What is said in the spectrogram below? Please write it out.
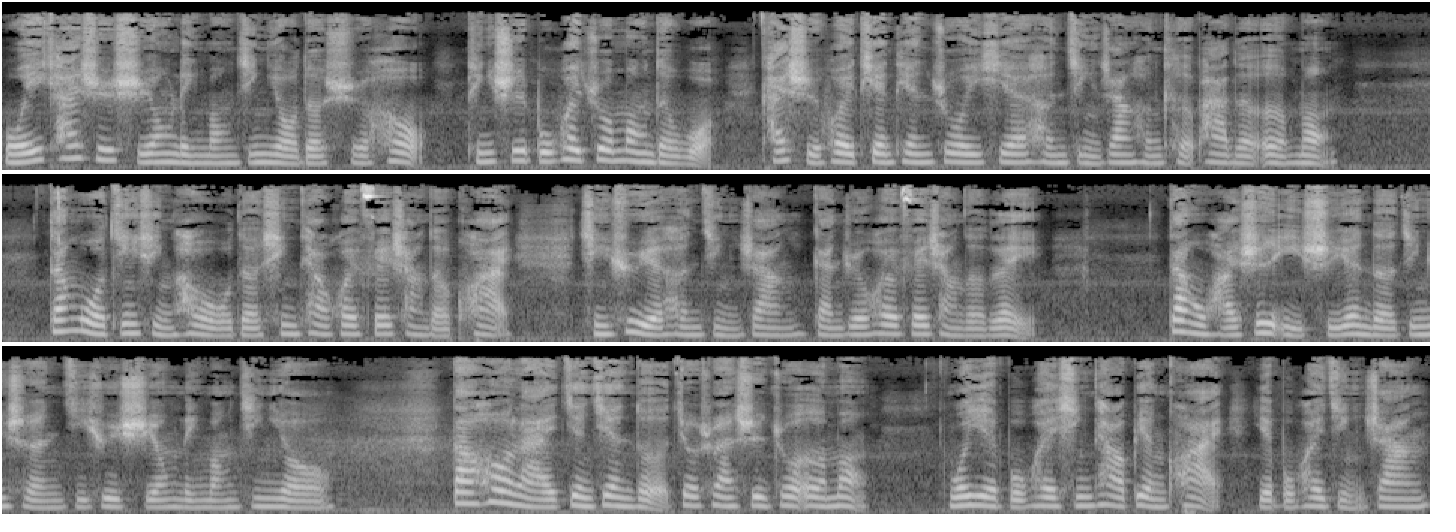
我一开始使用柠檬精油的时候，平时不会做梦的我，开始会天天做一些很紧张、很可怕的噩梦。当我惊醒后，我的心跳会非常的快，情绪也很紧张，感觉会非常的累。但我还是以实验的精神继续使用柠檬精油。到后来，渐渐的，就算是做噩梦，我也不会心跳变快，也不会紧张，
